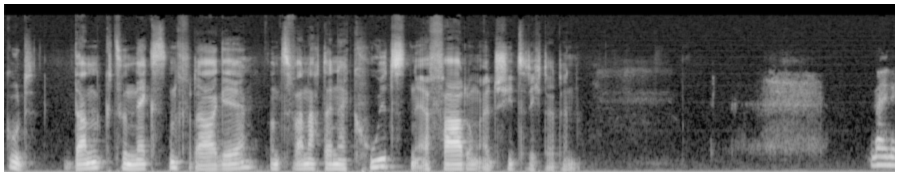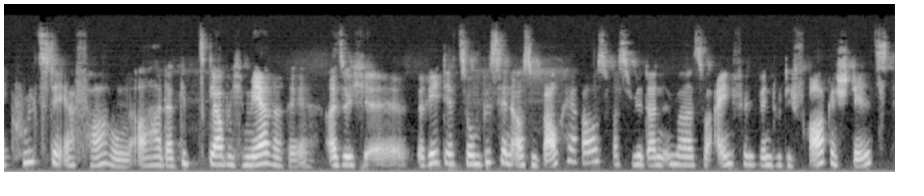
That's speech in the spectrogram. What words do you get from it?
Gut. Dann zur nächsten Frage. Und zwar nach deiner coolsten Erfahrung als Schiedsrichterin. Meine coolste Erfahrung, ah, da gibt es, glaube ich, mehrere. Also ich äh, rede jetzt so ein bisschen aus dem Bauch heraus, was mir dann immer so einfällt, wenn du die Frage stellst.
